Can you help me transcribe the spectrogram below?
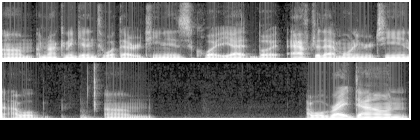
Um, I'm not going to get into what that routine is quite yet, but after that morning routine, I will, um, I will write down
